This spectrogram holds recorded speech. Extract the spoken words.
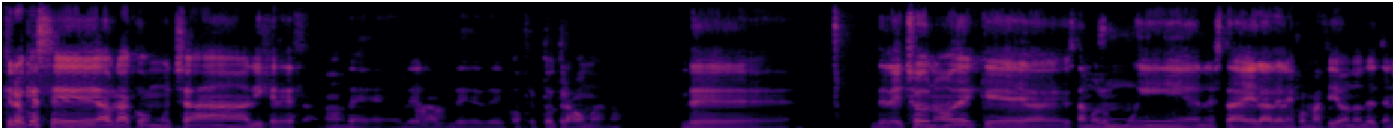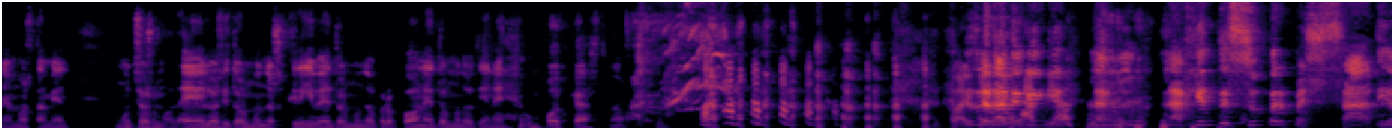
creo que se habla con mucha ligereza, ¿no? del concepto trauma, ¿no? De, del hecho, ¿no? De que estamos muy en esta era de la información donde tenemos también muchos modelos y todo el mundo escribe, todo el mundo propone, todo el mundo tiene un podcast, ¿no? es verdad, la, gente es súper pesada, tío.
